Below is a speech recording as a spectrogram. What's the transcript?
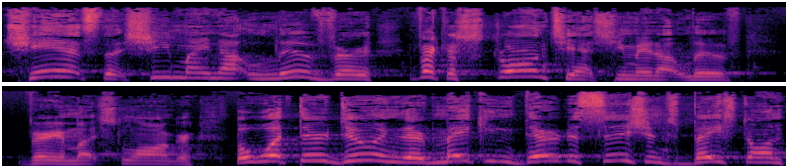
chance that she may not live very, in fact, a strong chance she may not live very much longer. But what they're doing, they're making their decisions based on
